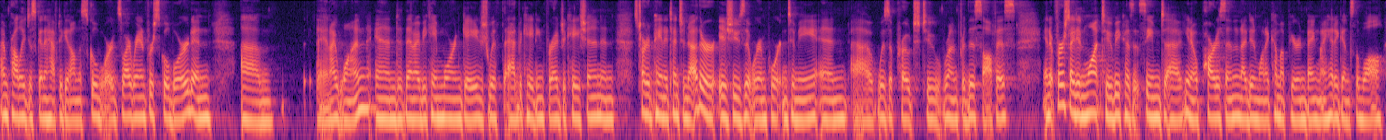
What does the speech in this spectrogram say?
i'm probably just going to have to get on the school board. So i ran for school board and um, and I won. And then I became more engaged with advocating for education and started paying attention to other issues that were important to me and uh, was approached to run for this office. And at first I didn't want to because it seemed, uh, you know, partisan and I didn't want to come up here and bang my head against the wall.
